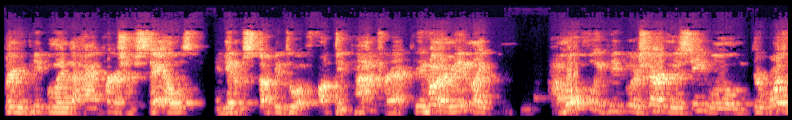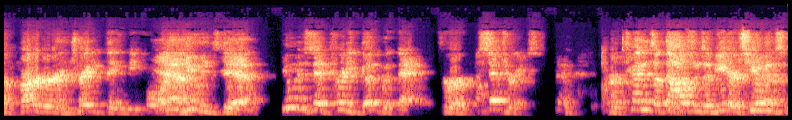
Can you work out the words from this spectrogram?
bring people into high pressure sales and get them stuck into a fucking contract. You know what I mean? Like, hopefully, people are starting to see. Well, there was a barter and trade thing before. Yeah. Humans did. Yeah. Humans did pretty good with that for centuries, for tens of thousands of years. Humans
